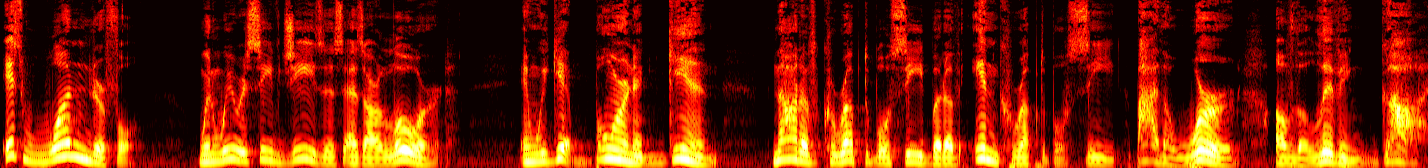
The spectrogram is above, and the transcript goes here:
It's wonderful when we receive Jesus as our Lord and we get born again, not of corruptible seed, but of incorruptible seed by the word of the living God.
